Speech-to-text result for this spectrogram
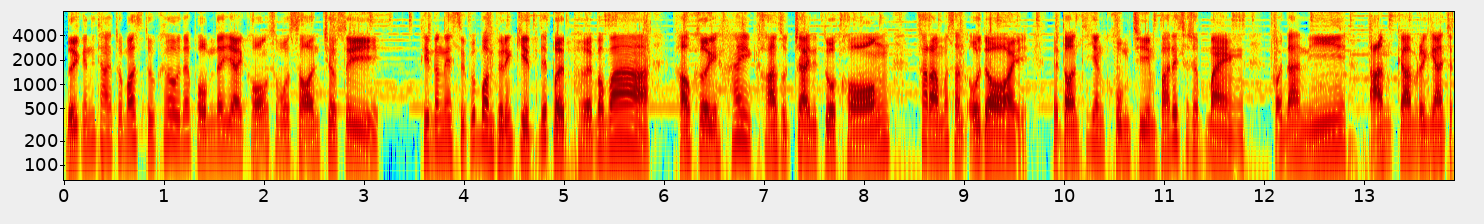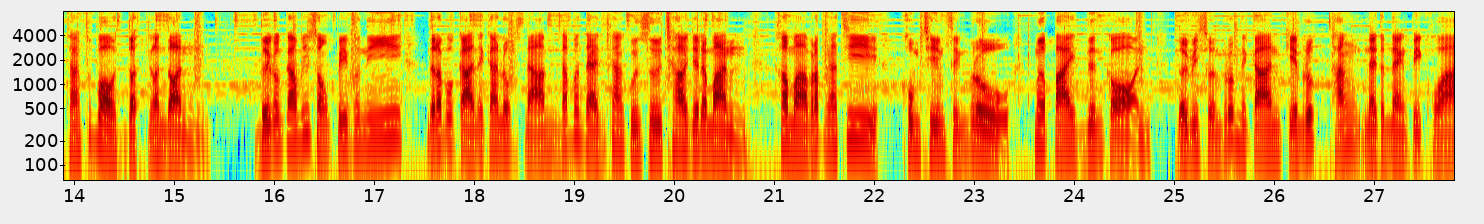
โดยกันที่ทางโทมัสทูเคิลนะผมนายใหญ่ของสโมสรเชลซี ทีมดังในศึกฟุตบอลพรีเมียร์ลีกได้เปิดเผยมาว่า เขาเคยให้ความสนใจในตัวของคารามัสันโอดอย ในตอนที่ยังคุมทีมปารีสแซงต์แชร์แมงก่อนหน้านี้ตามการรายงานจากทางฟุตบอลดอทลอนดอนโดยกองกลางวัย22ปีคนนี้ได้รับโอกาสในการลงสนามนับตั้งแต่ที่ทางขุนซือชาวเยอรมัน เข้ามารับหน้าที่คุมทีมสิงห์บลูเมื่อปลายเดือนก่อน โดยมีส่วนร่วมในการเกมรุกทั้งในตำแหน่งปีกขวา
